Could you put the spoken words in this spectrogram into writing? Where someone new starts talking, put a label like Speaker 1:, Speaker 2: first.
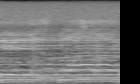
Speaker 1: is
Speaker 2: my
